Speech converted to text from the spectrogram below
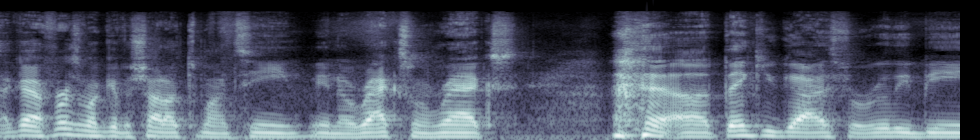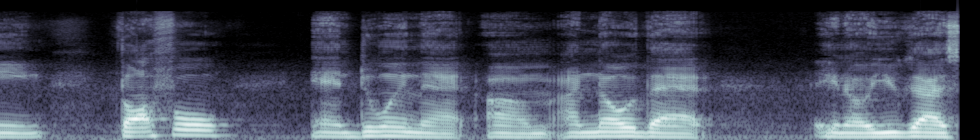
I got first of all give a shout out to my team. You know, Racks on Racks. uh, thank you guys for really being thoughtful and doing that. Um, I know that you know you guys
